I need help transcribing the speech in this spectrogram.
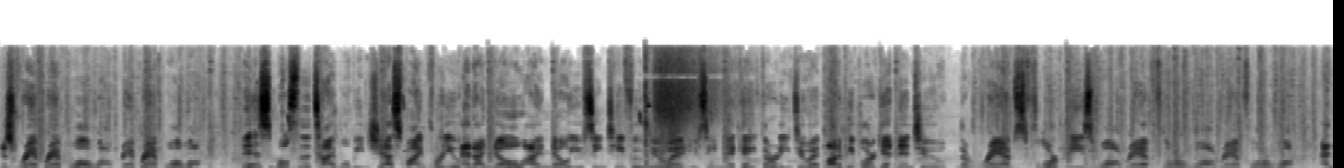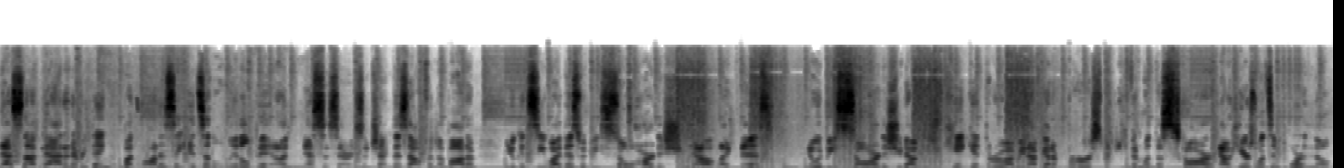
Just ramp, ramp, wall, wall. Ramp, ramp, wall, wall. This, most of the time, will be just fine for you. And I know, I know you've seen Tfue do it. You've seen Nick A30 do it. A lot of people are getting into the ramps, floor piece, wall, ramp, floor, wall, ramp, floor, wall. And that's not bad and everything, but honestly, it's a little bit unnecessary. So check this out from the bottom. You can see why this would be so hard to shoot out like this. It would be so hard to shoot out because you can't get through. I mean, I've got a burst, but even with the scar. Now, here's what's important though.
